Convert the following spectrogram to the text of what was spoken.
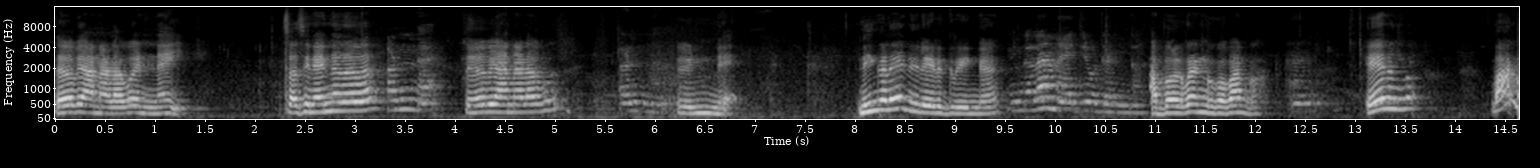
தேவையான அளவு எண்ணெய் சசின் என்ன தேவை தேவையான அளவு எண்ணெய் நீங்களே இதில் இருக்கிறீங்க அப்போ வாங்க வாங்க ஏனுங்க வாங்க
